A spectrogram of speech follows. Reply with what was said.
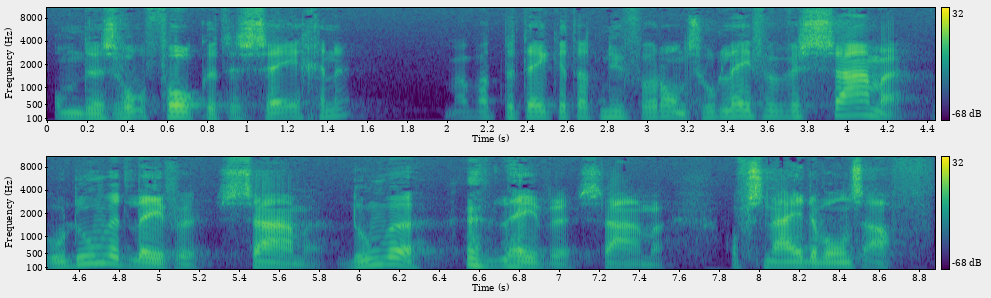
om de volken te zegenen. Maar wat betekent dat nu voor ons? Hoe leven we samen? Hoe doen we het leven samen? Doen we het leven samen? Of snijden we ons af?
